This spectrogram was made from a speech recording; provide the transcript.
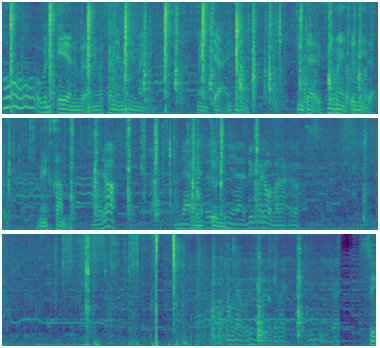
โอ้มันเอ็นเบื่อนี่ว่าท่านในมีใหม่ใหม่จ่ายพี่น้องใหม่จ่ายก็คือใหม่ตัวนี้แหละไม่คไหนเด้ออันแดงทำจุนนี่แหละดึงไปโหลดก่อนนะเออ สิ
